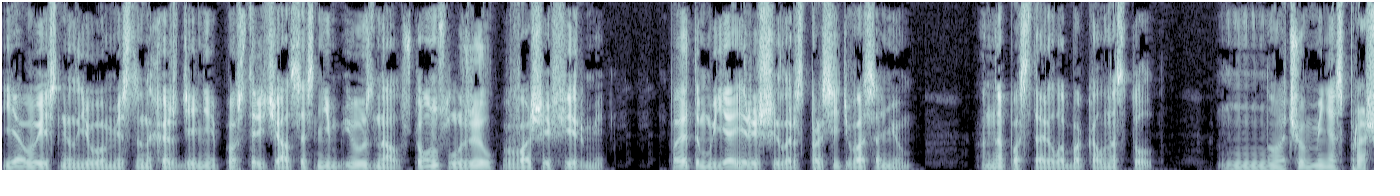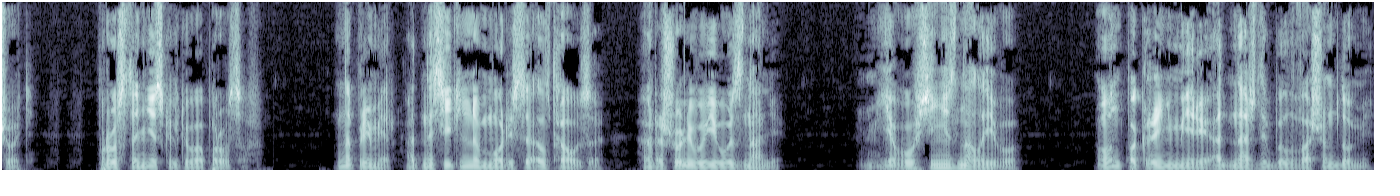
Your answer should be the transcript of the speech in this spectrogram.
Я выяснил его местонахождение, повстречался с ним и узнал, что он служил в вашей фирме. Поэтому я и решил расспросить вас о нем. Она поставила бокал на стол. «Ну, о чем меня спрашивать?» «Просто несколько вопросов. Например, относительно Мориса Элтхауза. Хорошо ли вы его знали?» «Я вовсе не знала его». «Он, по крайней мере, однажды был в вашем доме.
